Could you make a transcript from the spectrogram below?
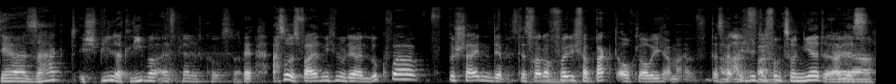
der sagt, ich spiele das lieber als Planet Coaster. Äh, Ach so, es war nicht nur der Look war bescheiden, der, das war doch völlig verbuggt auch, glaube ich. Am- Das Am hat nicht Anfang. richtig funktioniert Ja, alles. ja.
